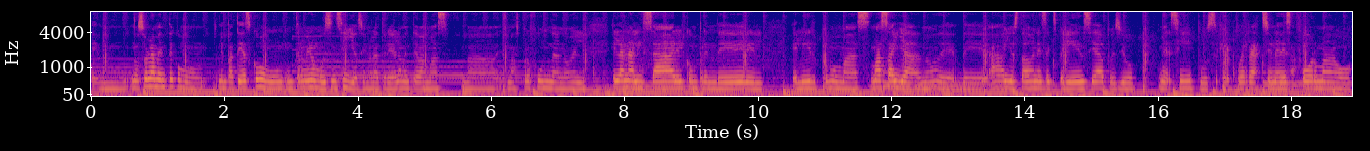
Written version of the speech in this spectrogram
Em, no solamente como la empatía es como un, término muy sencillo, sino la teoría de la mente va más, es más profunda, ¿no? El, el analizar, el comprender, el, el, ir como más, más allá, ¿no? De, de, ah, yo he estado en esa experiencia, pues yo me, sí, pues, pues reaccioné de esa forma o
